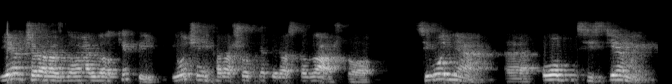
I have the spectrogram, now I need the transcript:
я вчера разговаривал с Кэти, и очень хорошо Кэти рассказал, что сегодня э, об системе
